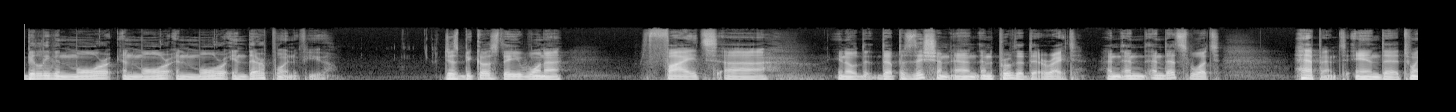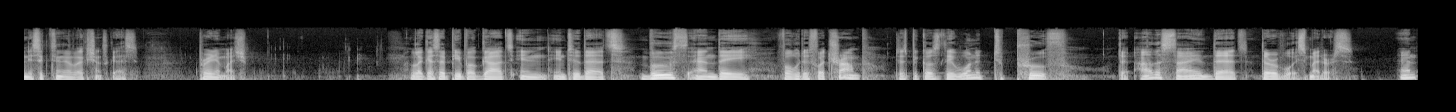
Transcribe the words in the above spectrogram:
believing more and more and more in their point of view. Just because they want to fight, uh, you know, the, the opposition and, and prove that they're right. And, and, and that's what happened in the 2016 elections, guys, pretty much. like I said, people got in into that booth and they voted for Trump just because they wanted to prove the other side that their voice matters, and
